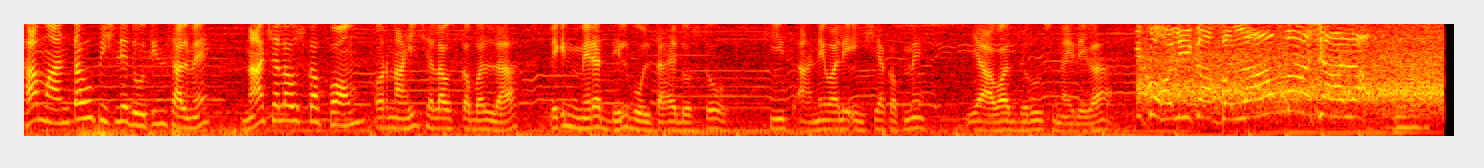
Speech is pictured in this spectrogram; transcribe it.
हाँ मानता हूँ पिछले दो तीन साल में ना चला उसका फॉर्म और ना ही चला उसका बल्ला, लेकिन मेरा दिल बोलता है दोस्तों कि इस आने वाले एशिया कप में ये आवाज़ ज़रूर सुनाई देगा। कोहली का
